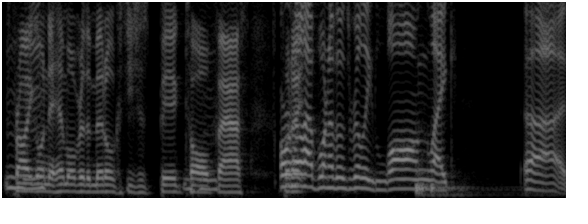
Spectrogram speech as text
It's probably Mhm. going to him over the middle because he's just big, tall, Mhm. fast. or But he'll I- have one of those really long, like, uh,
